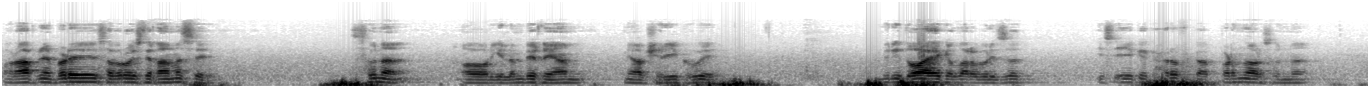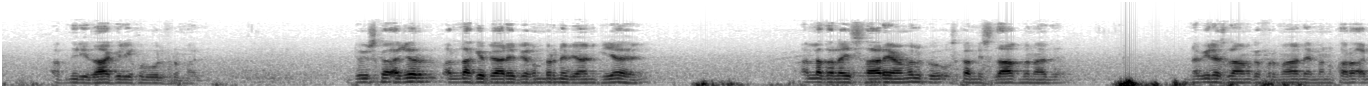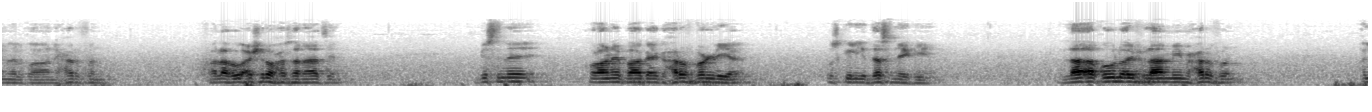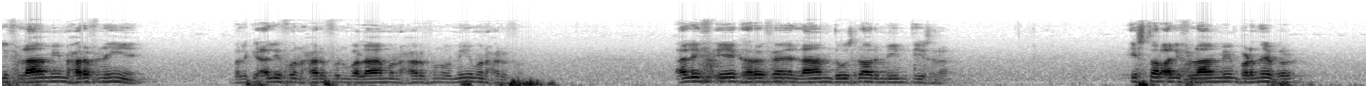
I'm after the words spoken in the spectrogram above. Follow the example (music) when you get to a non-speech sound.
اور آپ نے بڑے صبر و استقامت سے سنا اور یہ لمبے قیام میں آپ شریک ہوئے۔ میری دعا ہے کہ اللہ رب العزت اس ایک ایک حرف کا پڑھنا اور سننا اپنی رضا کے لیے قبول فرما لے۔ جو اس کا اجر اللہ کے پیارے پیغمبر نے بیان کیا ہے۔ اللہ تعالیٰ اس سارے عمل کو اس کا مصداق بنا دے۔ نبی علیہ السلام کا فرمان ہے، من قرأ من القرآن حرفن فلاح و اشر و حسنات. جس نے قرآن پاک کا ایک حرف پڑھ لیا، اس کے لیے دس نیکیاں لا اقول الفلامیم حرف۔ الفلامیم حرف نہیں ہے، بلکہ الف حرف ولام حرف و میم حرف۔ الف ایک حرف ہے، لام دوسرا اور میم تیسرا۔ اس طرح الف لام میم پڑھنے پر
